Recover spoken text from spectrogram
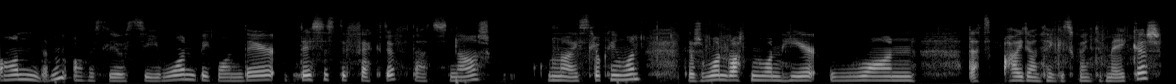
on them. Obviously you see one big one there. This is defective. That's not nice looking one. There's one rotten one here. One that's I don't think it's going to make it.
